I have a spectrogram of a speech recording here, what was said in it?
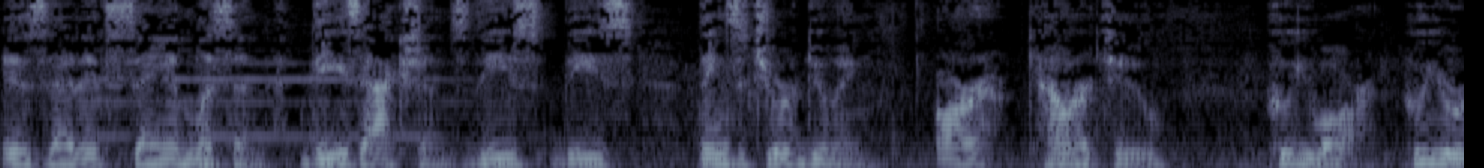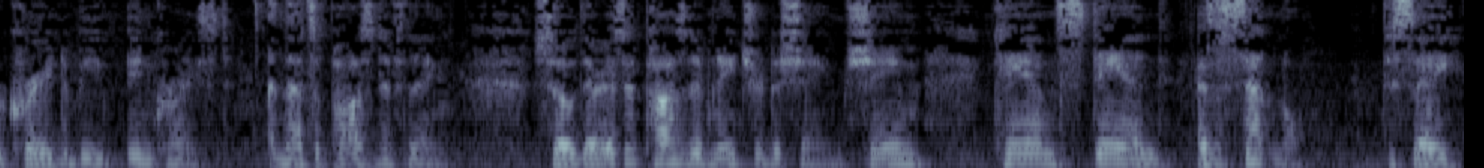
is that it's saying, listen, these actions, these these things that you're doing are counter to who you are, who you were created to be in Christ. And that's a positive thing. So there is a positive nature to shame. Shame can stand as a sentinel to say,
